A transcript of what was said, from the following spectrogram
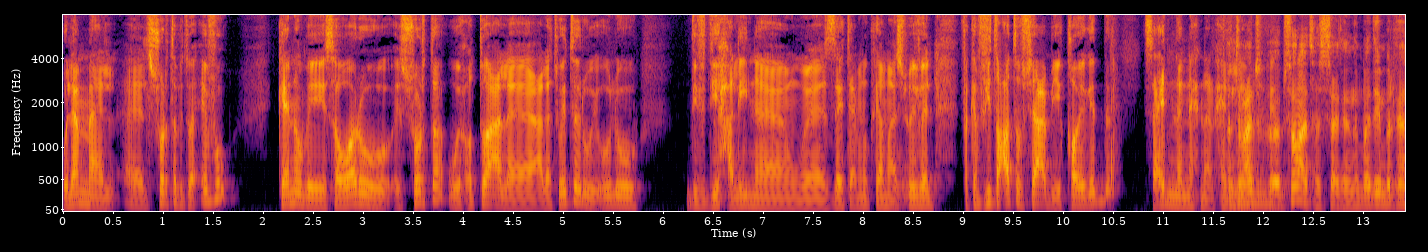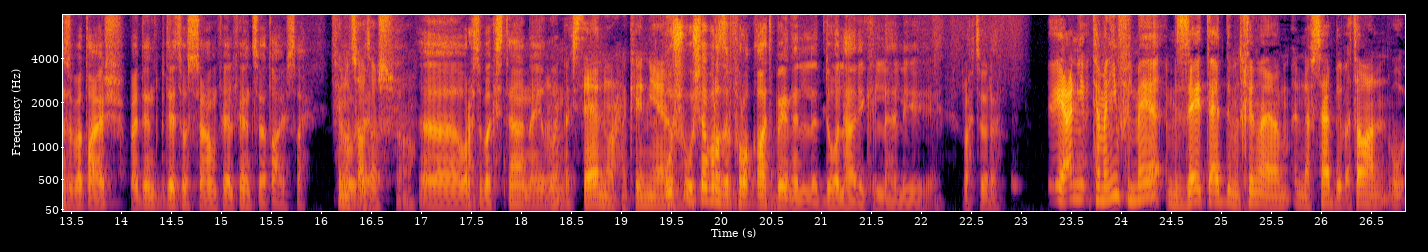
ولما ال- الشرطة بتوقفه كانوا بيصوروا الشرطة ويحطوها على على تويتر ويقولوا دي فضيحه لينا وإزاي تعملوا كده مع سويفل فكان في تعاطف شعبي قوي جدا ساعدنا إن إحنا نحل أنتم. بسرعة توسعتوا يعني بادين ب 2017 بعدين بديتوا توسعون في 2019 صح؟ 2019 آه آه ورحتوا باكستان أيضا باكستان ورحنا كينيا وش وش أبرز الفروقات بين الدول هذه كلها اللي رحتوا لها؟ يعني 80% من إزاي تقدم الخدمة نفسها بيبقى طبعا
